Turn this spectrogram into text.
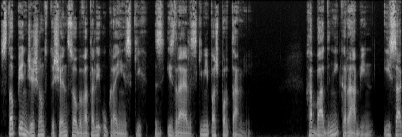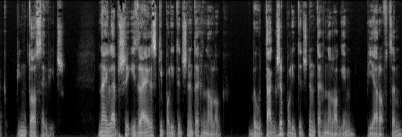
150 tysięcy obywateli ukraińskich z izraelskimi paszportami. Chabadnik rabin Isak Pintosewicz, najlepszy izraelski polityczny technolog, był także politycznym technologiem, PR-owcem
